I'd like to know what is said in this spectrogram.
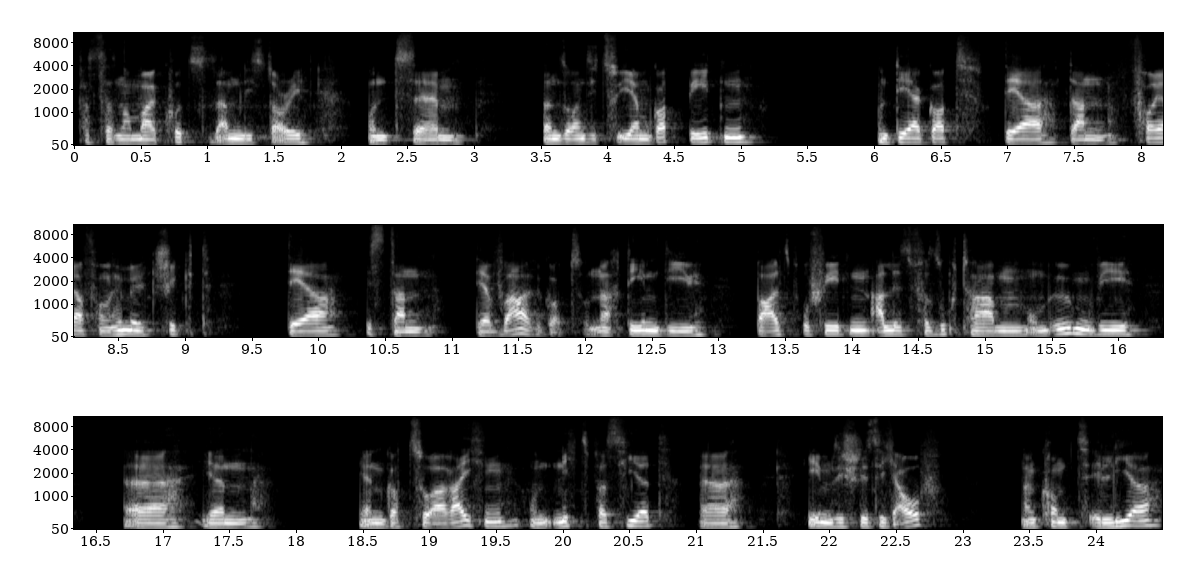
Ich fasse das nochmal kurz zusammen, die Story. Und ähm, dann sollen sie zu ihrem Gott beten. Und der Gott, der dann Feuer vom Himmel schickt, der ist dann der wahre Gott. Und nachdem die Baals-Propheten alles versucht haben, um irgendwie äh, ihren, ihren Gott zu erreichen und nichts passiert, äh, geben sie schließlich auf. Dann kommt Elia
